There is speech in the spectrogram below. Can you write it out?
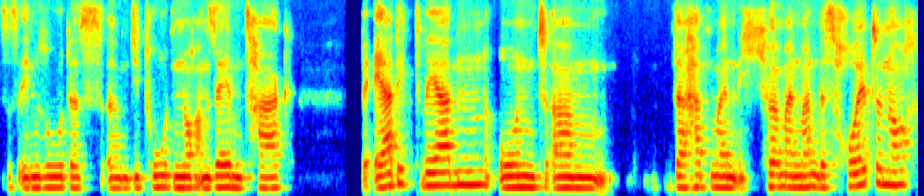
ist es eben so, dass ähm, die Toten noch am selben Tag beerdigt werden. Und ähm, da hat mein, ich höre meinen Mann bis heute noch,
